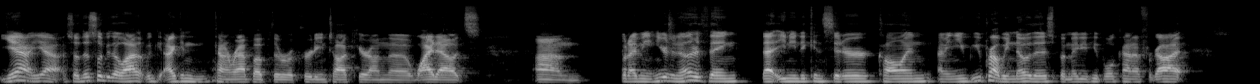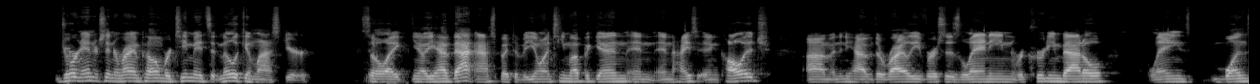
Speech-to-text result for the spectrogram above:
Yeah, yeah. So this will be the last. I can kind of wrap up the recruiting talk here on the wideouts. Um, but I mean, here's another thing that you need to consider, Collin. I mean, you, you probably know this, but maybe people kind of forgot. Jordan Anderson and Ryan Pellum were teammates at Millikan last year. So like, you know, you have that aspect of it. You want to team up again in, in high in college. Um, and then you have the Riley versus Lanning recruiting battle. Lanning's won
